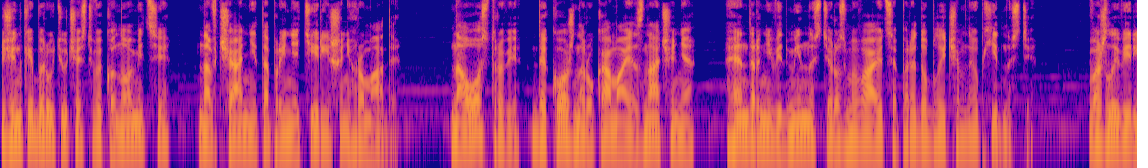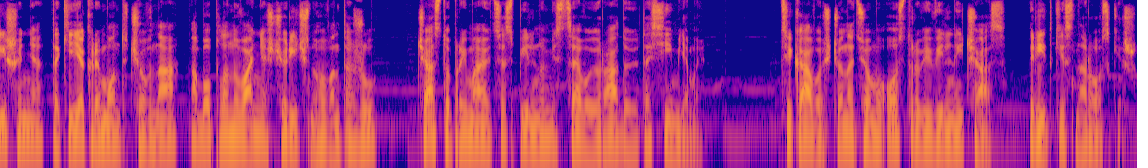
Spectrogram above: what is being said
Жінки беруть участь в економіці, навчанні та прийнятті рішень громади. На острові, де кожна рука має значення, гендерні відмінності розмиваються перед обличчям необхідності. Важливі рішення, такі як ремонт човна або планування щорічного вантажу, часто приймаються спільно місцевою радою та сім'ями. Цікаво, що на цьому острові вільний час, рідкісна розкіш.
